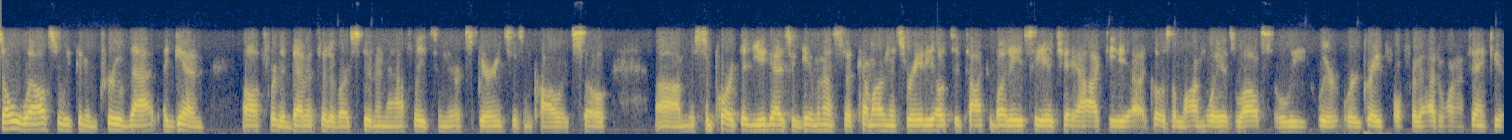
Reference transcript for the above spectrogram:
so well, so we can improve that again, uh, for the benefit of our student athletes and their experiences in college. So um, the support that you guys have given us to come on this radio to talk about ACHA hockey uh, goes a long way as well. So we we're, we're grateful for that. I want to thank you.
